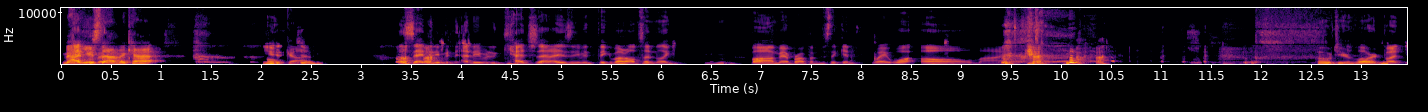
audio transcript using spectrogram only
Matt I used to have a cat. You Oh, God. too. Listen, I didn't even I didn't even catch that. I didn't even think about it. All of a sudden, like, oh, man, bro, I'm just thinking, wait, what? Oh my. God. Oh dear lord. But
